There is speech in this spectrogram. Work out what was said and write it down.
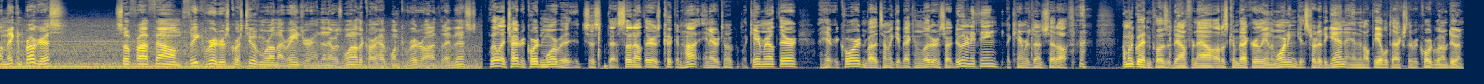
I'm making progress. So far I've found three converters. Of course, two of them were on that Ranger, and then there was one other car had one converter on it that I missed. Well, I tried recording more, but it's just that sun out there is cooking hot, and every time I put my camera out there, I hit record, and by the time I get back in the loader and start doing anything, my camera's done shut off. I'm gonna go ahead and close it down for now. I'll just come back early in the morning, get started again, and then I'll be able to actually record what I'm doing.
